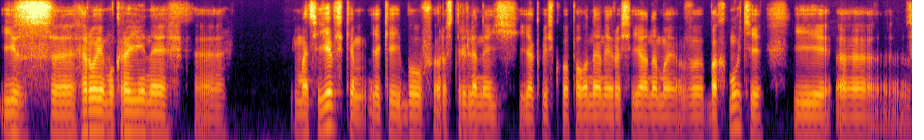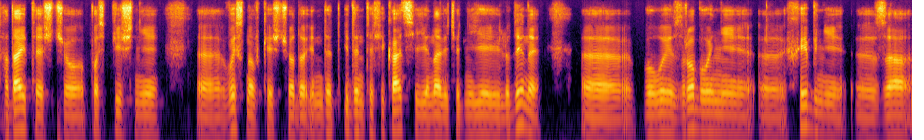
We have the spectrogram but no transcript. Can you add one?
із е, Героєм України е, Мацієвським, який був розстріляний як військовополонений росіянами в Бахмуті, і е, згадайте, що поспішні висновки щодо ідентифікації навіть однієї людини були зроблені е, хибні е, за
